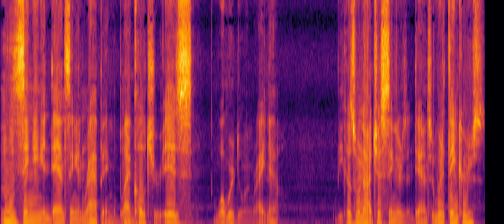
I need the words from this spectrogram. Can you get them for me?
mm-hmm. singing and dancing and rapping. Black mm-hmm. culture is what we're doing right now, because we're not just singers and dancers. We're thinkers.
